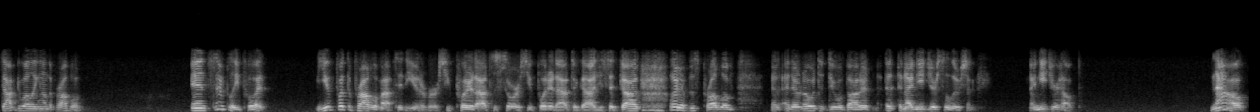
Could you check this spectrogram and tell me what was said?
Stop dwelling on the problem. And simply put, you put the problem out to the universe. You put it out to source. You put it out to God. You said, God, I have this problem and I don't know what to do about it, and I need your solution. I need your help. Now,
